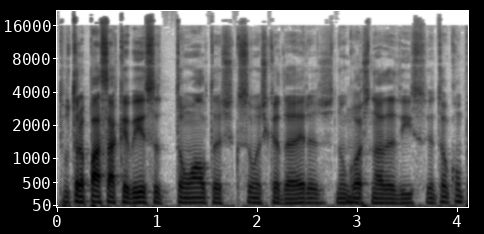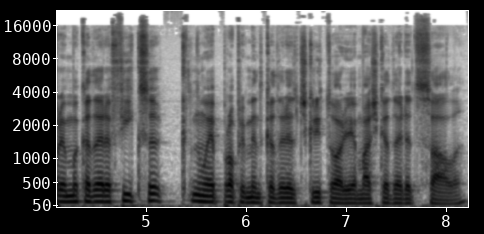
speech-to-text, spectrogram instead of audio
te ultrapassa a cabeça de tão altas que são as cadeiras. Não hum. gosto nada disso. Então comprei uma cadeira fixa que não é propriamente cadeira de escritório, é mais cadeira de sala,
